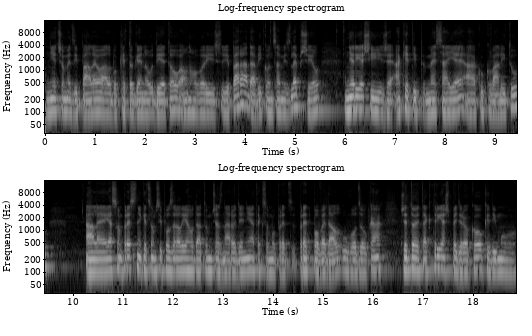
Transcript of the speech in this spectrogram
niečo medzi paleo alebo ketogénou dietou a on hovorí, že paráda, výkon sa mi zlepšil, nerieši, že aké typ mesa je a akú kvalitu, ale ja som presne, keď som si pozrel jeho datum čas narodenia, tak som mu pred, predpovedal v úvodzovkách, že to je tak 3 až 5 rokov, kedy mu e,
